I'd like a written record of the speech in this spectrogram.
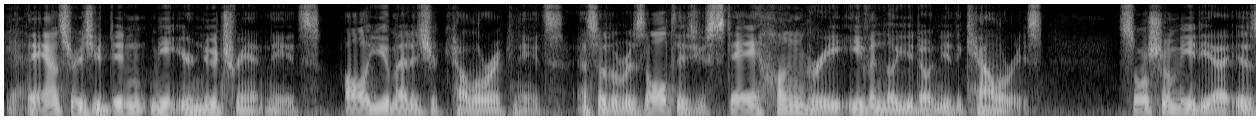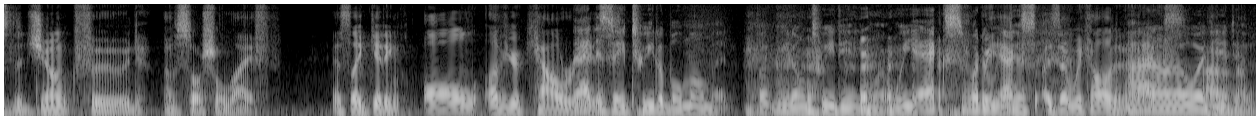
Yeah. The answer is you didn't meet your nutrient needs. All you met is your caloric needs. And so the result is you stay hungry even though you don't need the calories. Social media is the junk food of social life. It's like getting all of your calories. That is a tweetable moment, but we don't tweet anymore. We X. What do we, we X, do? Is that what we call it? I X? don't know what you do.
